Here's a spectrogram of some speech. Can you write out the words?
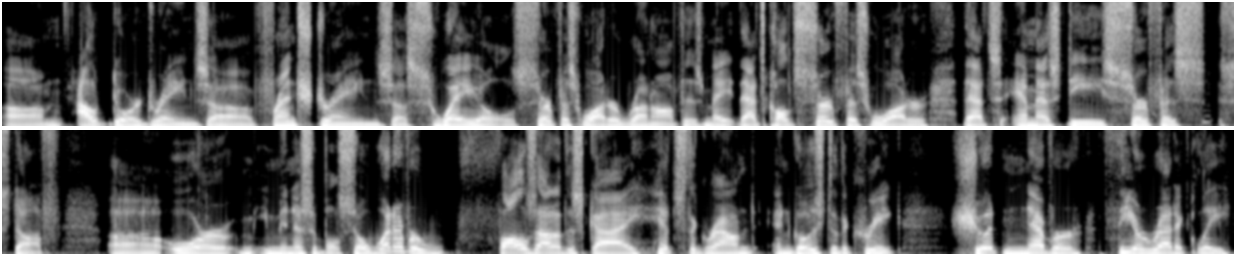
Um, outdoor drains, uh, French drains, uh, swales, surface water runoff is made. That's called surface water. That's MSD surface stuff." uh, or municipal. So whatever falls out of the sky, hits the ground, and goes to the creek should never theoretically.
